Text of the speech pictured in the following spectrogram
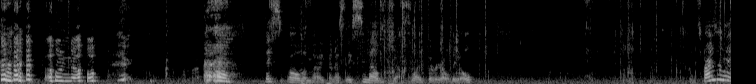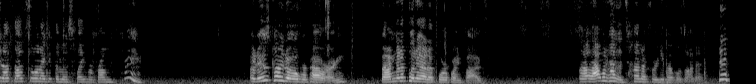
oh no. They s- oh my goodness, they smelled just like the real deal. Surprisingly enough, that's the one I get the most flavor from. Hmm. It is kind of overpowering, but I'm gonna put it at a 4.5. Oh, that one has a ton of Fruity Pebbles on it.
